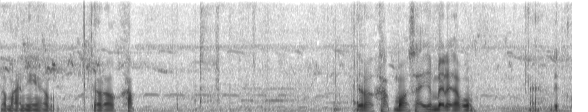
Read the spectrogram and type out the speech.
ประมาณนี้ครับ เดี๋ยวเราขับ เดี๋ยวเราขับมอไซค์ขึ้นไปเลยครับผมนะเด็ดโก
